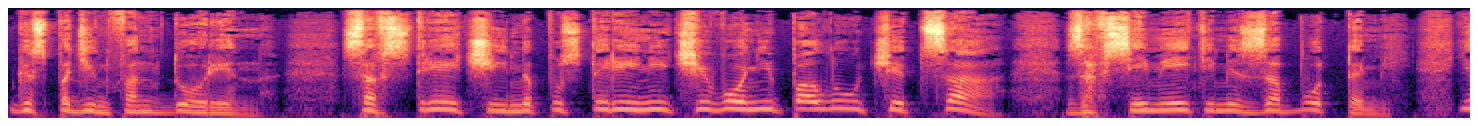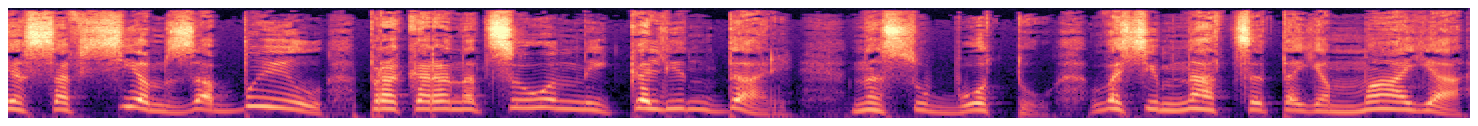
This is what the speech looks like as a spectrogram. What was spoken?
господин Фандорин, со встречей на пустыре ничего не получится. За всеми этими заботами я совсем забыл про коронационный календарь. На субботу, 18 мая,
